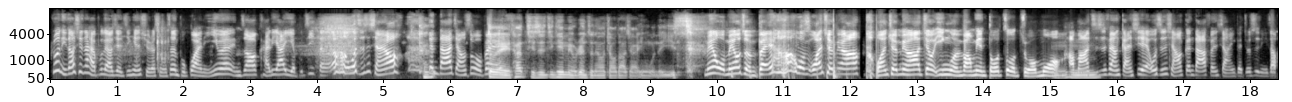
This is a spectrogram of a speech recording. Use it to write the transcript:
如果你到现在还不了解今天学了什么，真的不怪你，因为你知道凯莉阿姨也不记得。我只是想要跟大家讲说，我被对他其实今天没有认真的要教大家英文的意思，没有，我没有准备，我完全没有要，完全没有要就英文方面多做琢磨，好吗？只是非常感谢，我只是想要跟大家分享一个，就是你知道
